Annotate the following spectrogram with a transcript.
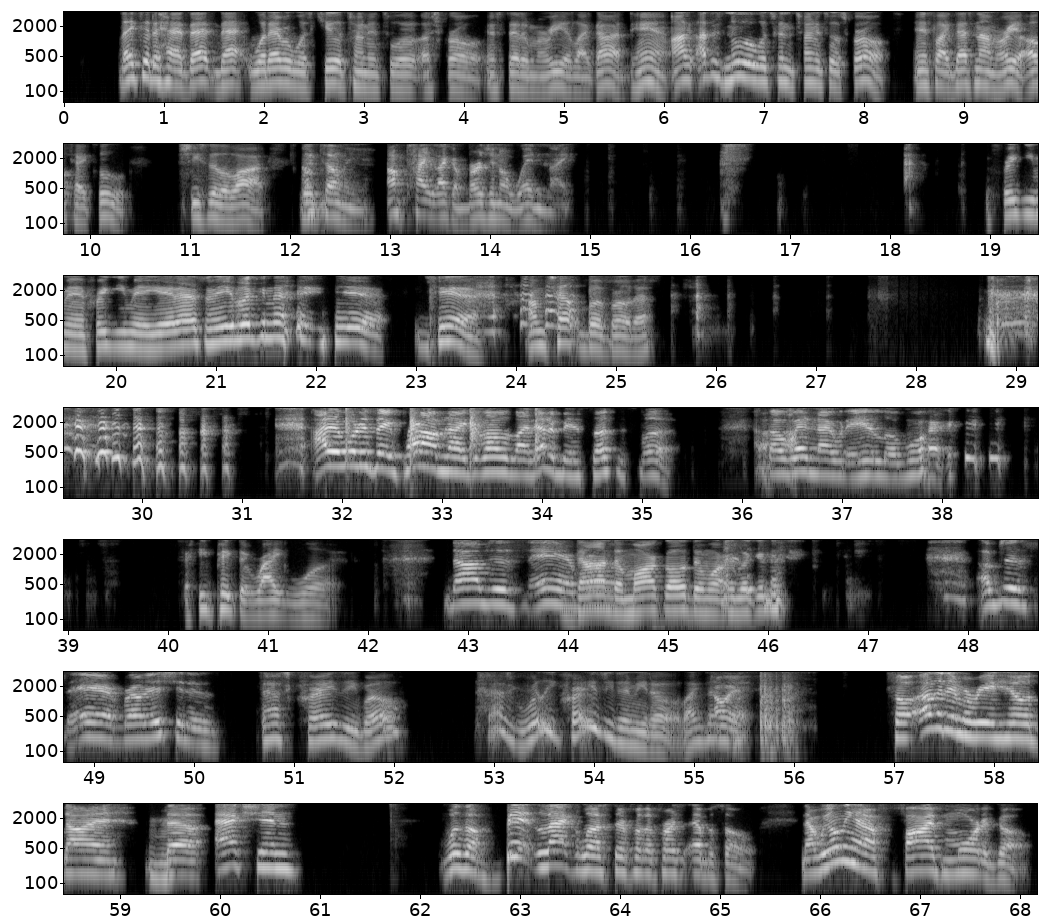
They could have had that that whatever was killed turned into a, a Skrull instead of Maria. Like, god damn. I, I just knew it was gonna turn into a Skrull. And it's like that's not Maria. Okay, cool. She's still alive. I'm telling you, I'm tight like a virgin on wedding night. freaky man, freaky man. Yeah, that's me looking at it. Yeah. Yeah. I'm telling but bro, that's I didn't want to say prom night because I was like, that'd have been sus as fuck. I thought wedding night would have hit a little more. so he picked the right one. No, I'm just saying, Don bro. DeMarco, DeMarco looking at I'm just saying, bro. This shit is. that's crazy, bro. That's really crazy to me though. Like that. Okay. So, other than Maria Hill dying, Mhm. the action was a bit lackluster for the first episode. Now we only have five more to go.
